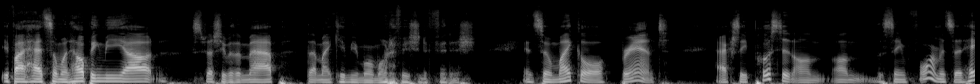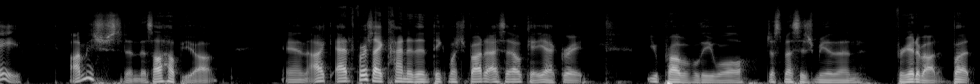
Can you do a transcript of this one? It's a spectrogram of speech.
if I had someone helping me out, especially with a map, that might give me more motivation to finish." And so Michael Brandt actually posted on on the same forum and said, "Hey, I'm interested in this. I'll help you out." And I at first I kind of didn't think much about it. I said, "Okay, yeah, great. You probably will just message me and then forget about it." But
